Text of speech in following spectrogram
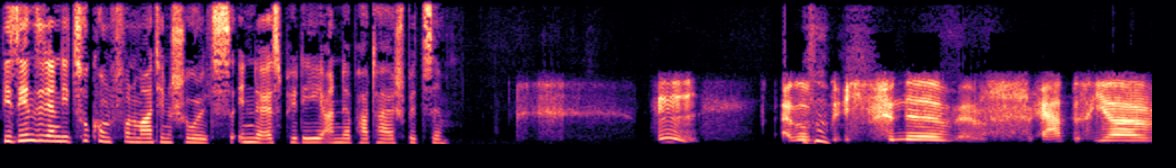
Wie sehen Sie denn die Zukunft von Martin Schulz in der SPD an der Parteispitze? Hm. Also hm. ich finde, äh, er hat bisher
